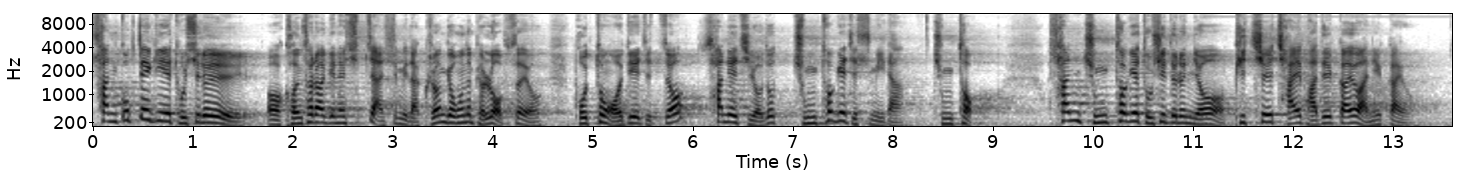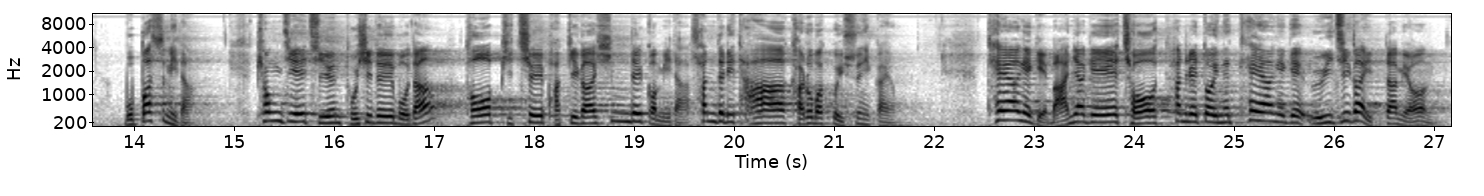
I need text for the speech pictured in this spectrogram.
산 꼭대기에 도시를 어, 건설하기는 쉽지 않습니다. 그런 경우는 별로 없어요. 보통 어디에 짓죠? 산에 지어도 중턱에 짓습니다. 중턱. 산 중턱의 도시들은요, 빛을 잘 받을까요? 아닐까요? 못 받습니다. 평지에 지은 도시들보다 더 빛을 받기가 힘들 겁니다. 산들이 다 가로막고 있으니까요. 태양에게, 만약에 저 하늘에 떠 있는 태양에게 의지가 있다면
